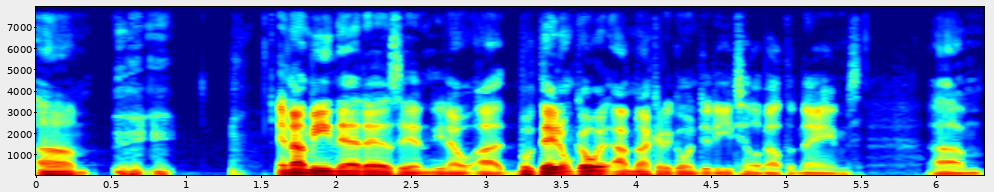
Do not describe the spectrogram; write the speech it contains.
Um, and I mean that as in you know, uh, but they don't go. In, I'm not going to go into detail about the names. Um,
